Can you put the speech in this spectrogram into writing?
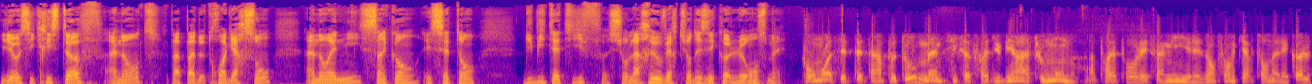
Il y a aussi Christophe, à Nantes, papa de trois garçons, un an et demi, cinq ans et sept ans, dubitatif sur la réouverture des écoles le 11 mai. Pour moi, c'est peut-être un peu tôt, même si ça fera du bien à tout le monde. Après, pour les familles et les enfants qui retournent à l'école,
